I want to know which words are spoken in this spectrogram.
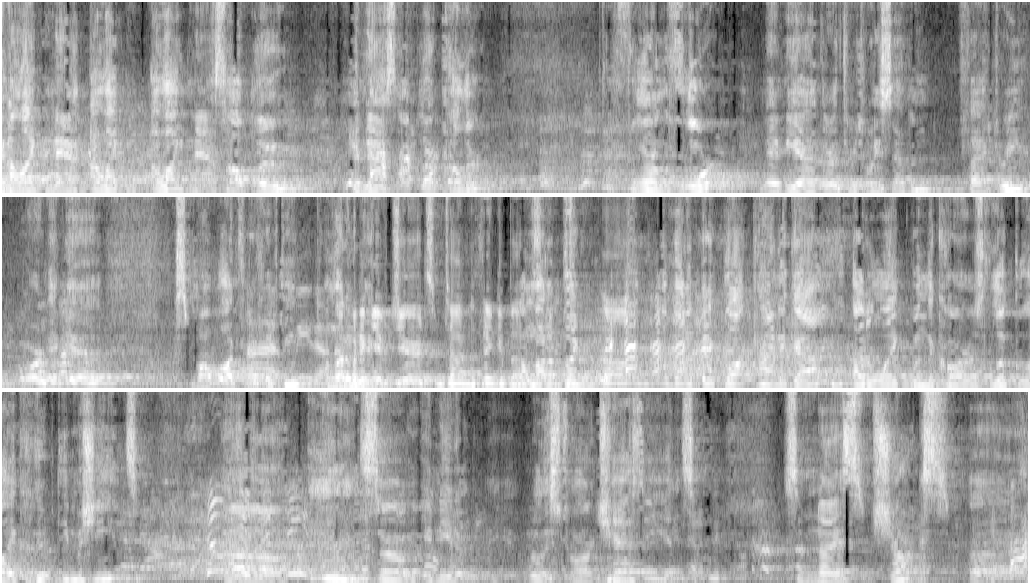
And I like Na- I like I like Nassau blue, the Nassau blue color. Four on the floor, maybe either a 327 factory or maybe a small block 350. I'm I'm not gonna give Jared some time to think about I'm not a big. Um, I'm not a big block kind of guy. I don't like when the cars look like hoopty machines. Uh, so you need a really strong chassis and some some nice shocks. Uh,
